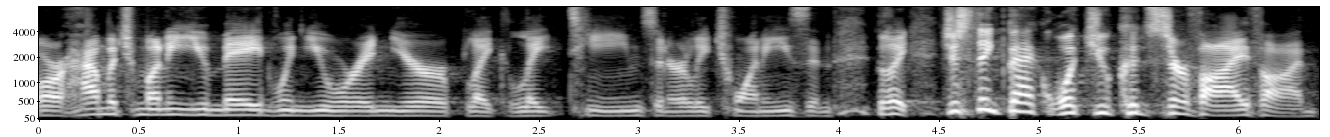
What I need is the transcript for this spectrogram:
Or how much money you made when you were in your like late teens and early 20s, and be like just think back what you could survive on,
